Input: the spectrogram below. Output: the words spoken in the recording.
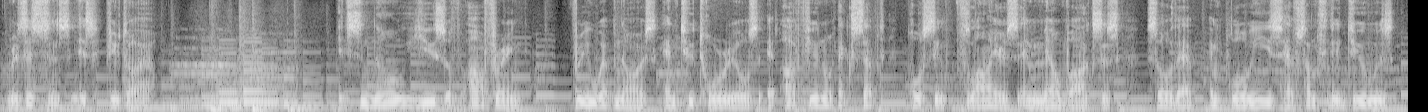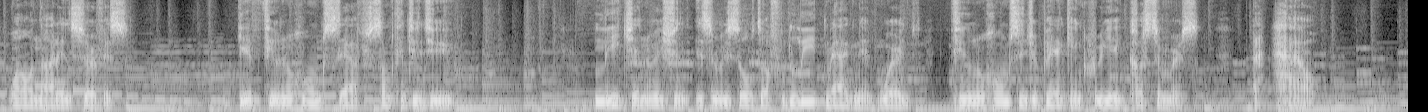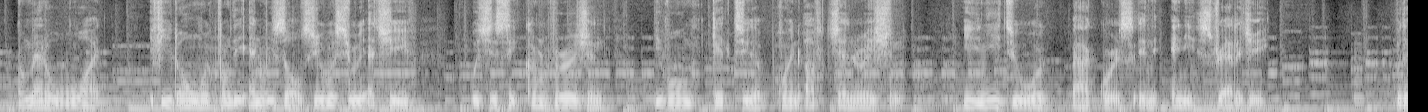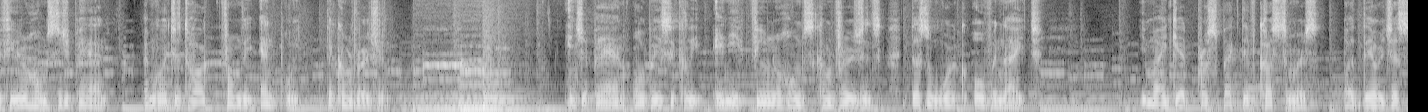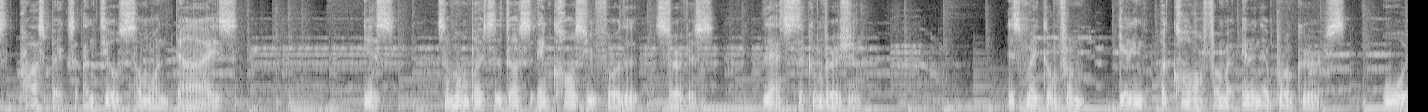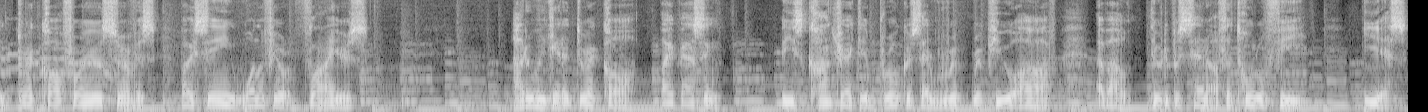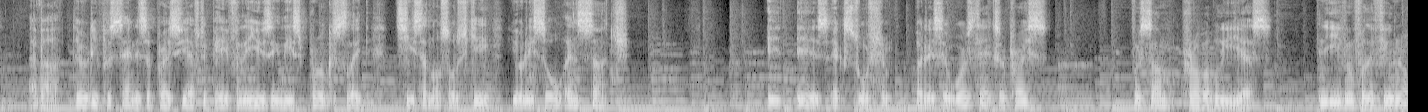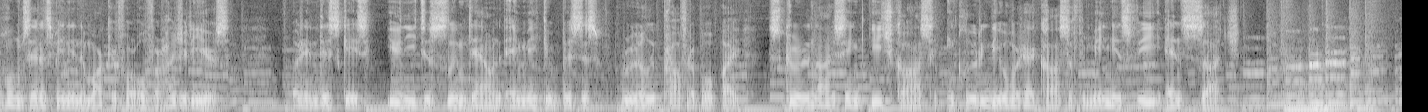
resistance is futile. It's no use of offering free webinars and tutorials of funeral except posting flyers in mailboxes so that employees have something to do with while not in service. Give funeral home staff something to do. Lead generation is a result of lead magnet where funeral homes in Japan can create customers. But How? No matter what, if you don't work from the end results you wish to achieve, which is the conversion, you won't get to the point of generation. You need to work backwards in any strategy. For the funeral homes in Japan, I'm going to talk from the endpoint, the conversion. In Japan, or basically any funeral home's conversions doesn't work overnight. You might get prospective customers, but they are just prospects until someone dies. Yes, someone bites the dust and calls you for the service. That's the conversion. This might come from getting a call from an internet brokers or a direct call for your service by seeing one of your flyers. How do we get a direct call? Bypassing these contracted brokers that rip, rip you off about 30% of the total fee. Yes, about 30% is the price you have to pay for the using these brokers like Chiisana Ososhiki, Yoriso, and such. It is extortion, but is it worth the extra price? For some, probably yes and even for the funeral homes that has been in the market for over 100 years. But in this case, you need to slim down and make your business really profitable by scrutinizing each cost, including the overhead cost of maintenance fee and such.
